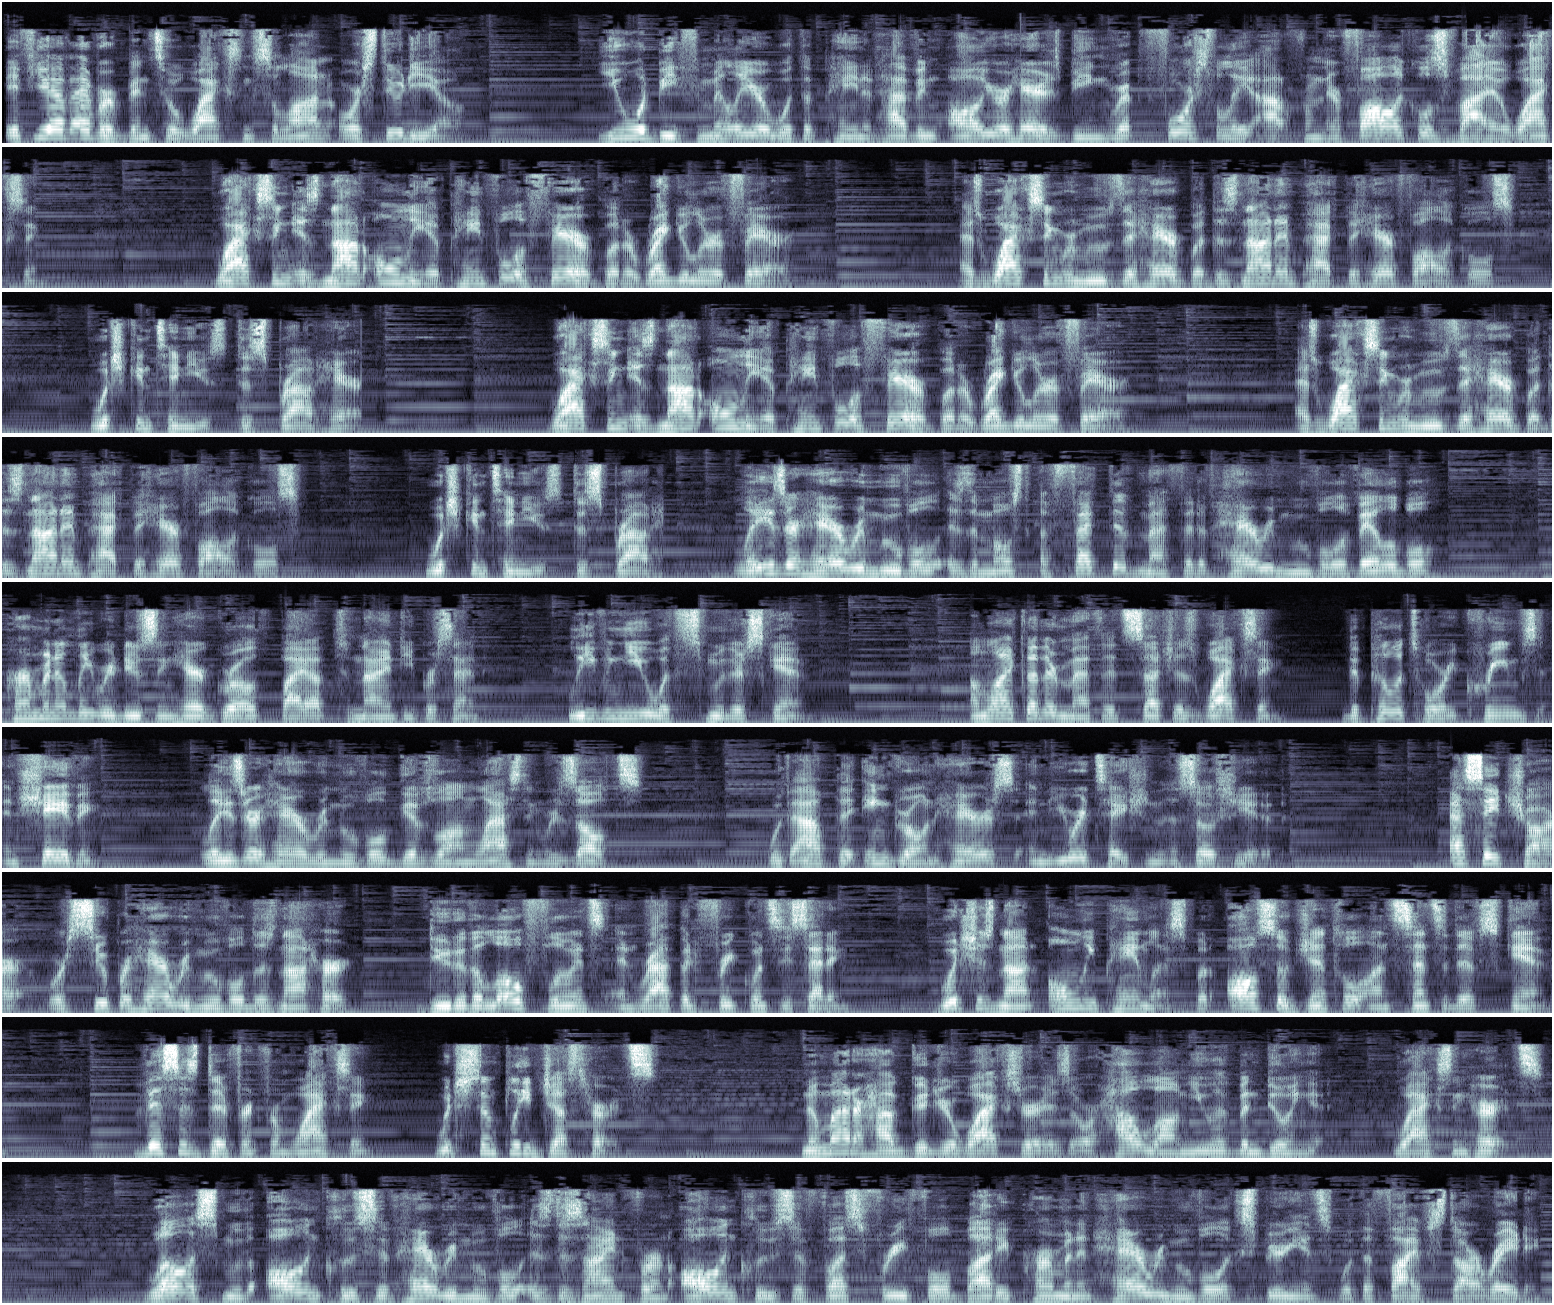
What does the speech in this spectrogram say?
If you have ever been to a waxing salon or studio, you would be familiar with the pain of having all your hairs being ripped forcefully out from their follicles via waxing. Waxing is not only a painful affair but a regular affair, as waxing removes the hair but does not impact the hair follicles, which continues to sprout hair. Waxing is not only a painful affair but a regular affair, as waxing removes the hair but does not impact the hair follicles, which continues to sprout. Laser hair removal is the most effective method of hair removal available, permanently reducing hair growth by up to 90%, leaving you with smoother skin. Unlike other methods such as waxing, depilatory creams, and shaving, laser hair removal gives long-lasting results, without the ingrown hairs and irritation associated. SHR, or super hair removal does not hurt, due to the low fluence and rapid frequency setting, which is not only painless but also gentle on sensitive skin. This is different from waxing, which simply just hurts. No matter how good your waxer is or how long you have been doing it, waxing hurts. Wella Smooth All-Inclusive Hair Removal is designed for an all-inclusive fuss-free full-body permanent hair removal experience with a 5-star rating.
